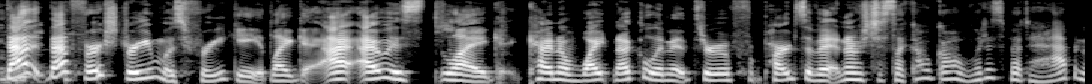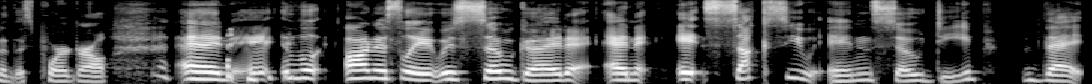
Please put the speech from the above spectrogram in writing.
that that first dream was freaky. Like I, I was like kind of white knuckling it through parts of it, and I was just like, "Oh God, what is about to happen to this poor girl?" And it, it, honestly, it was so good, and it sucks you in so deep that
